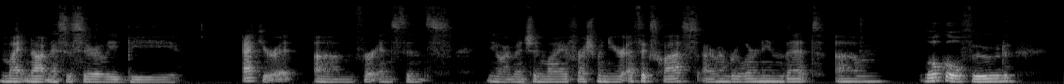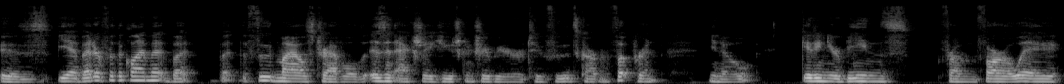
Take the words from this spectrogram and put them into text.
might not necessarily be accurate. Um, for instance, you know, I mentioned my freshman year ethics class. I remember learning that um, local food is yeah better for the climate, but but the food miles traveled isn't actually a huge contributor to food's carbon footprint. You know, getting your beans from far away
